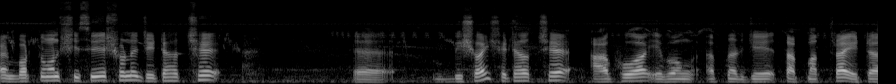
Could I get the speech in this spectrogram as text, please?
কারণ বর্তমান সিচুয়েশনে যেটা হচ্ছে বিষয় সেটা হচ্ছে আবহাওয়া এবং আপনার যে তাপমাত্রা, এটা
